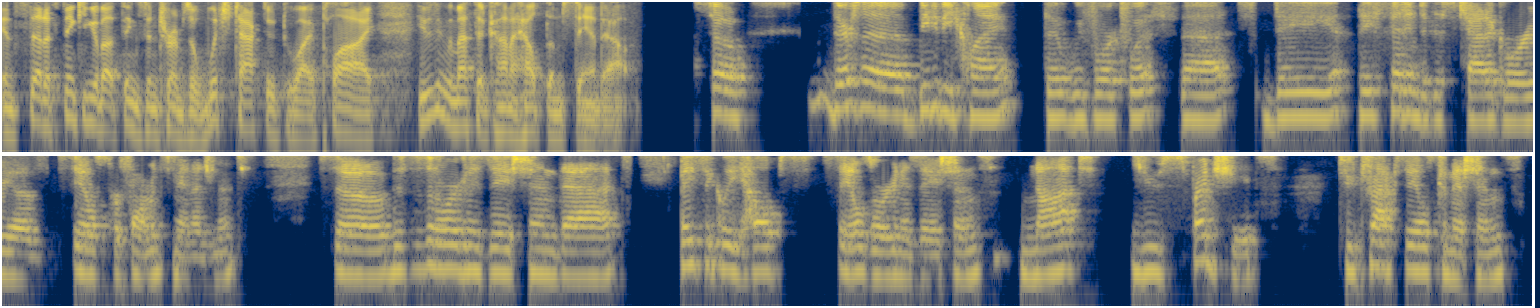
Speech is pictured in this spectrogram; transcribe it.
instead of thinking about things in terms of which tactic do I apply, using the method kind of help them stand out. So there's a B2B client that we've worked with that they they fit into this category of sales performance management. So this is an organization that basically helps sales organizations not use spreadsheets to track sales commissions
